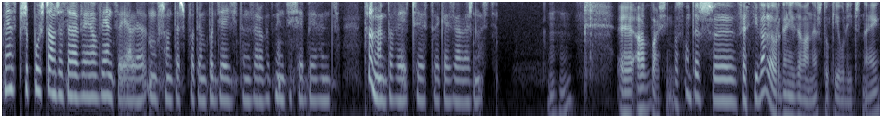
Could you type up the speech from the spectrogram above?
Więc przypuszczam, że zarabiają więcej, ale muszą też potem podzielić ten zarobek między siebie, więc trudno mi powiedzieć, czy jest tu jakaś zależność. Mhm. E, A właśnie, bo są też e, festiwale organizowane sztuki ulicznej.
